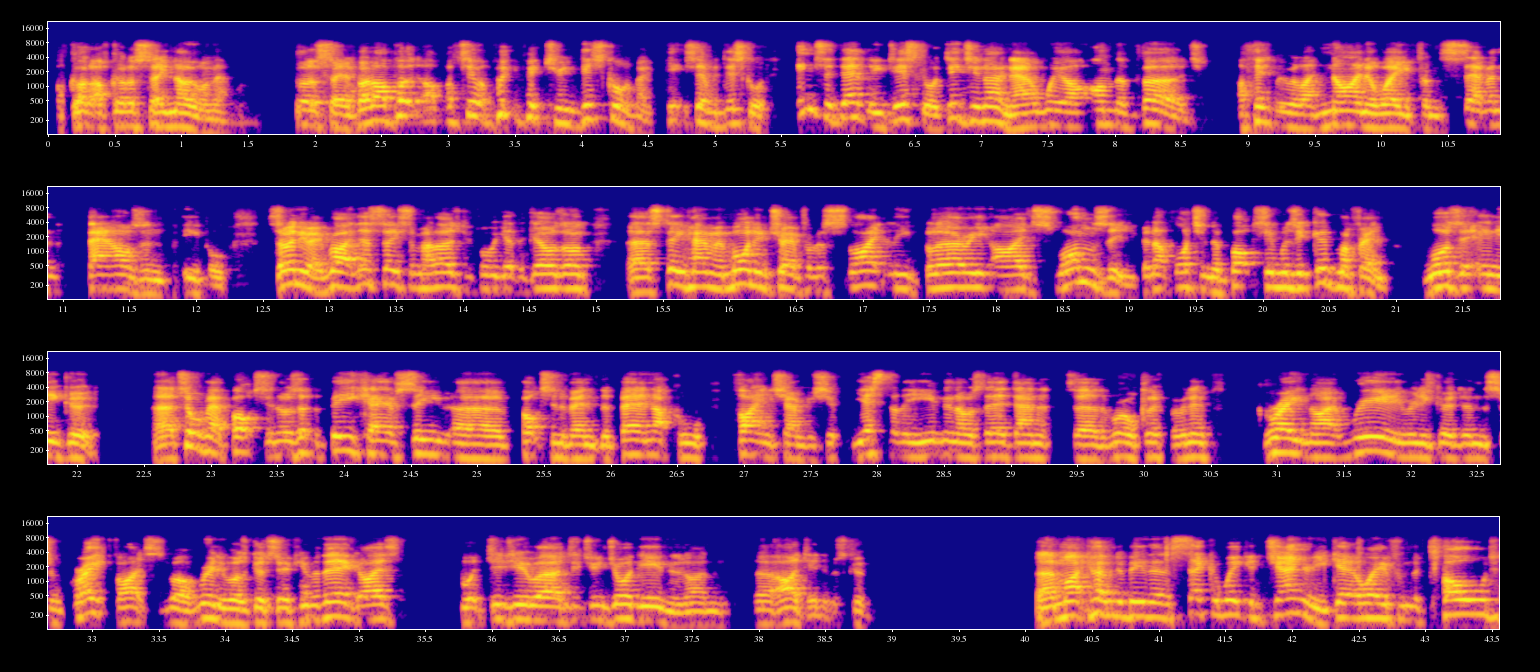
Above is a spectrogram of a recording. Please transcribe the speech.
I've got, I've got to say no on that one. Got to say, but I'll put, I'll, I'll put your picture in Discord, mate. Get yourself in Discord. Incidentally, Discord. Did you know now we are on the verge? I think we were like nine away from seven thousand people. So anyway, right, let's say some hellos before we get the girls on. Uh, Steve Hammond, morning train from a slightly blurry-eyed Swansea. Been up watching the boxing. Was it good, my friend? Was it any good? Uh, talking about boxing, I was at the BKFC uh, boxing event, the Bare Knuckle Fighting Championship yesterday evening. I was there down at uh, the Royal Cliff Pavilion. Great night, really, really good, and some great fights as well. Really was good. So if you were there, guys, what did you uh, did you enjoy the evening? I, uh, I did. It was good. Uh, Mike hoping to be there the second week of January. Get away from the cold,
